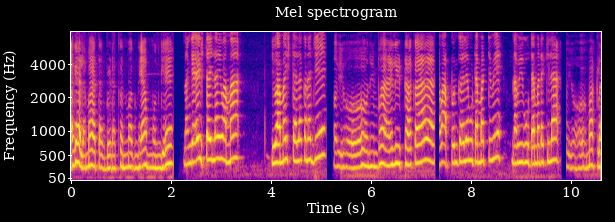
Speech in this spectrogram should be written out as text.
ಹಾಗೆಲ್ಲ ಮಾತಾಡ್ಬೇಡ ಕಣ್ ಮಗ್ನಿ, ಅಮ್ಮನ್ಗೆ. ನಂಗೆ ಇಷ್ಟ ಇಲ್ಲ ಇವಮ್ಮ ಇವಮ್ಮ ಇಷ್ಟ ಇಲ್ಲ ಕಣಜ್ಜಿ. ಅಯ್ಯೋ ನಿಮ್ ಬಾಯಲ್ಲಿ ಇಟ್ಟಾಕ? ನಾವು ಅಪ್ಪನ ಕೈಲೇ ಊಟ ಮಾಡ್ತೀವಿ ನಾವೀಗ ಊಟ ಮಾಡಕ್ಕಿಲ್ಲ. ಅಯ್ಯೋ, ಮಕ್ಳ,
